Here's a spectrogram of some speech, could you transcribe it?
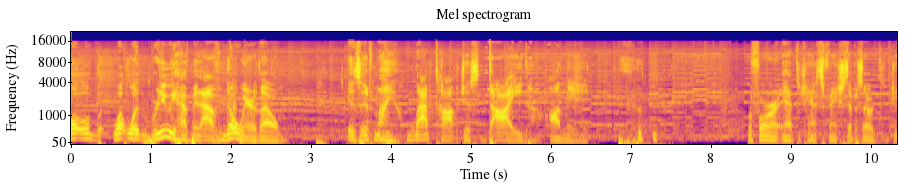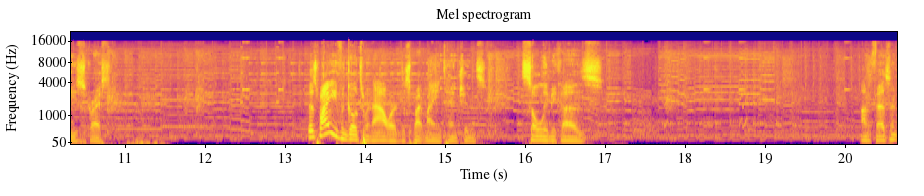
What would, what would really have been out of nowhere, though, is if my laptop just died on me before I had the chance to finish this episode. Jesus Christ. This might even go to an hour despite my intentions, solely because I'm Pheasant.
